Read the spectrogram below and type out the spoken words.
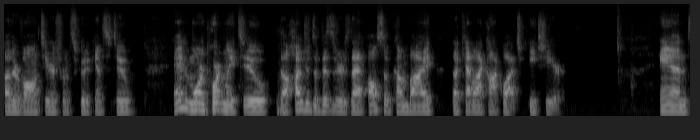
other volunteers from Schoodic Institute. And more importantly to the hundreds of visitors that also come by the Cadillac Hawkwatch each year. And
